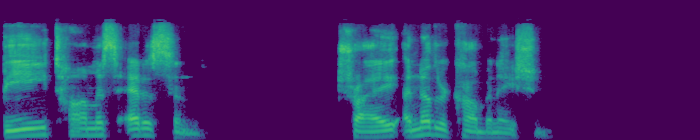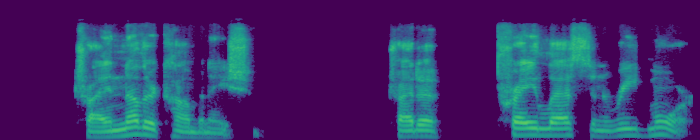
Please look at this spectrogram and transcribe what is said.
be thomas edison try another combination try another combination try to pray less and read more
